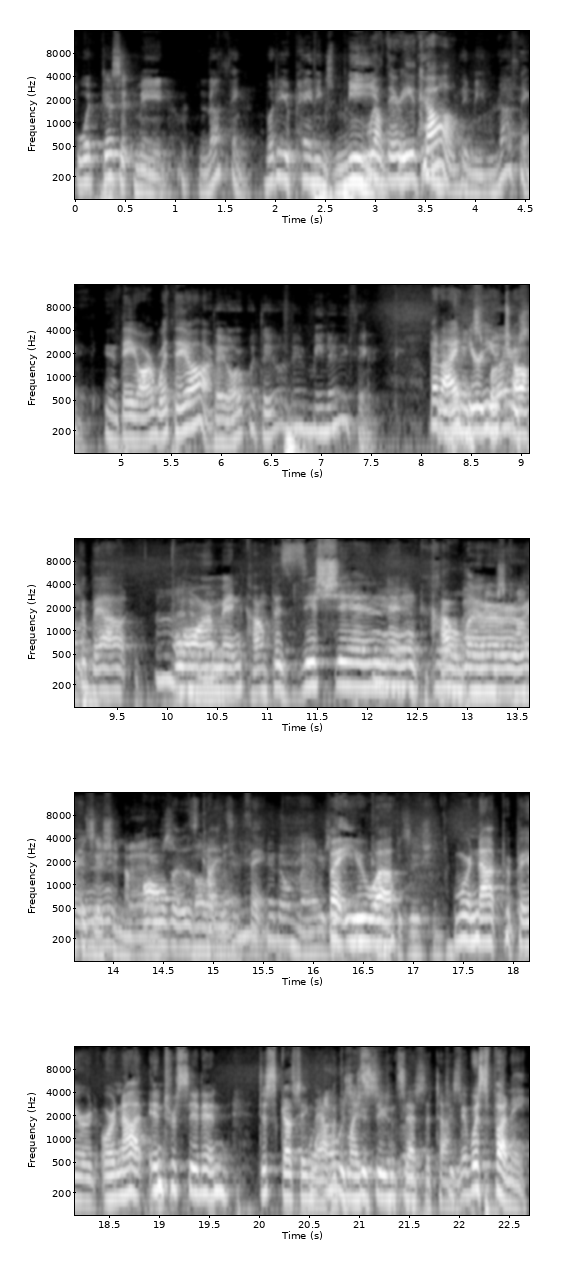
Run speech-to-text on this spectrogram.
What does it mean? Nothing. What do your paintings mean? Well, there you go. They mean nothing. They are what they are. They are what they are. They don't mean anything. But I hear you talk you. about oh, form and composition yeah, and color matters, composition and matters, all those kinds matters. of things. It don't matter. But you uh, were not prepared or not interested in discussing well, that with my just, students at the time. Just, it was funny.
